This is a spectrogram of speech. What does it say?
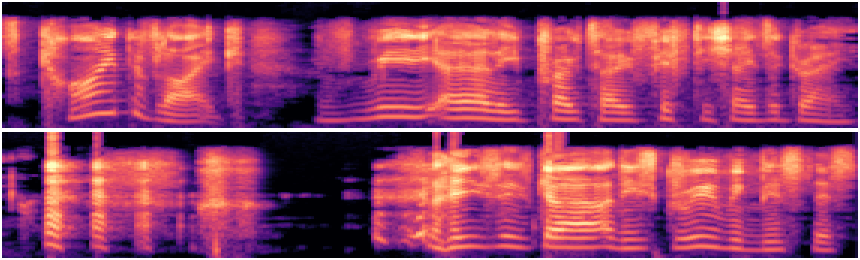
It's kind of like really early proto Fifty Shades of Grey. he's, he's go out and he's grooming this this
